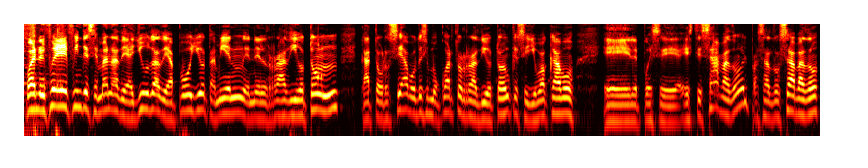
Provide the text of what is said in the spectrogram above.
Bueno, y fue fin de semana de ayuda, de apoyo también en el Radiotón, catorceavo, décimo cuarto Radiotón que se llevó a cabo eh, pues eh, este sábado, el pasado sábado,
